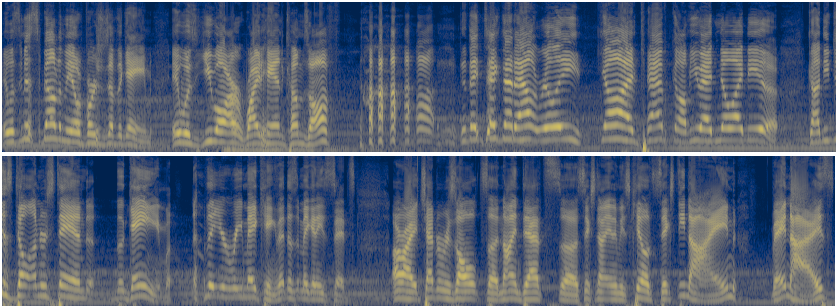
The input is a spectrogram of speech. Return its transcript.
It was misspelled in the old versions of the game. It was you are right hand comes off. Did they take that out, really? God, Capcom, you had no idea. God, you just don't understand the game that you're remaking. That doesn't make any sense. All right, chapter results, uh, 9 deaths, uh, 69 enemies killed, 69. Very nice.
